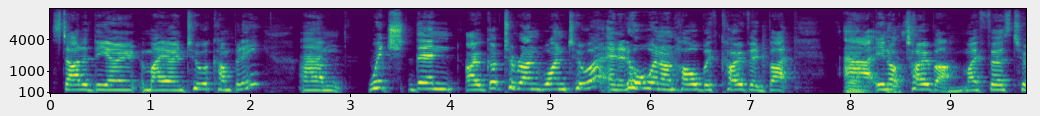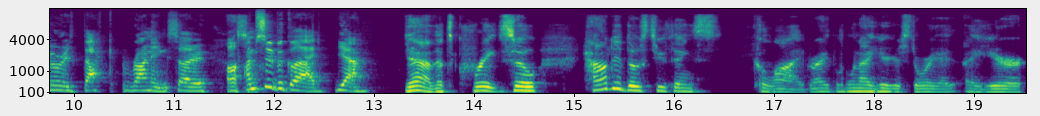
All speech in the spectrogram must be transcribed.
started the own, my own tour company. Um, which then I got to run one tour and it all went on hold with COVID. But uh, in yes. October. My first tour is back running, so awesome. I'm super glad. Yeah, yeah, that's great. So, how did those two things collide? Right, when I hear your story, I, I hear,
